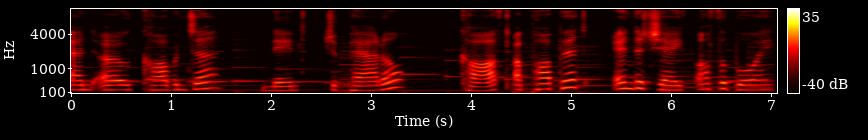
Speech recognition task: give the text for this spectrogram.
an old carpenter named Geppetto carved a puppet in the shape of a boy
